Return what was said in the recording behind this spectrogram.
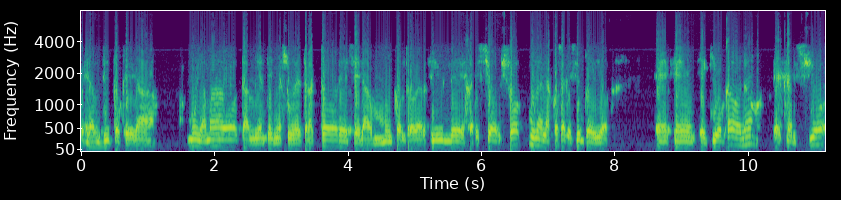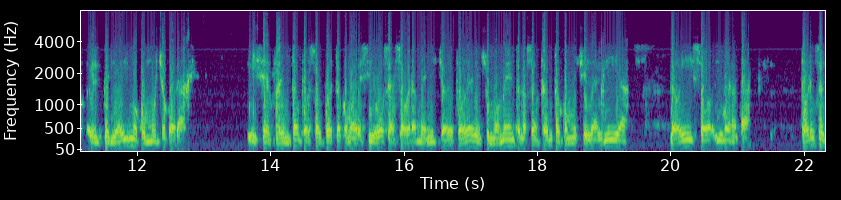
Era un tipo que era muy amado, también tenía sus detractores, era muy controvertible, ejerció, yo una de las cosas que siempre digo, eh, eh, equivocado o no, ejerció el periodismo con mucho coraje y se enfrentó, por supuesto, como decís vos, a esos grandes nichos de poder en su momento, los enfrentó con mucha hidalguía, lo hizo, y bueno, está. Por eso,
